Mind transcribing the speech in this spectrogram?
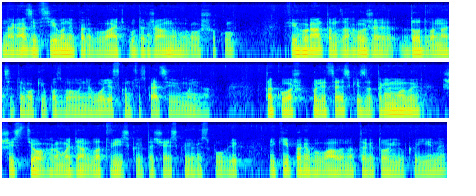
Наразі всі вони перебувають у державному розшуку. Фігурантам загрожує до 12 років позбавлення волі з конфіскацією майна. Також поліцейські затримали шістьох громадян Латвійської та Чеської республік, які перебували на території України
